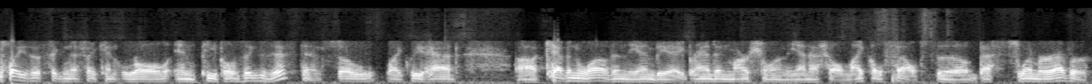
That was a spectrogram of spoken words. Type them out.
plays a significant role in people's existence. So, like we had uh, Kevin Love in the NBA, Brandon Marshall in the NFL, Michael Phelps, the best swimmer ever,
